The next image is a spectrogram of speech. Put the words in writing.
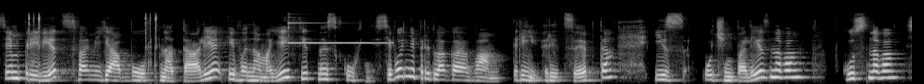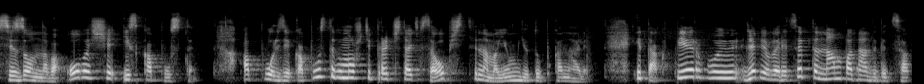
Всем привет! С вами я, Бофт Наталья, и вы на моей фитнес-кухне. Сегодня предлагаю вам три рецепта из очень полезного, вкусного сезонного овоща из капусты. О пользе капусты вы можете прочитать в сообществе на моем YouTube-канале. Итак, первую, для первого рецепта нам понадобится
